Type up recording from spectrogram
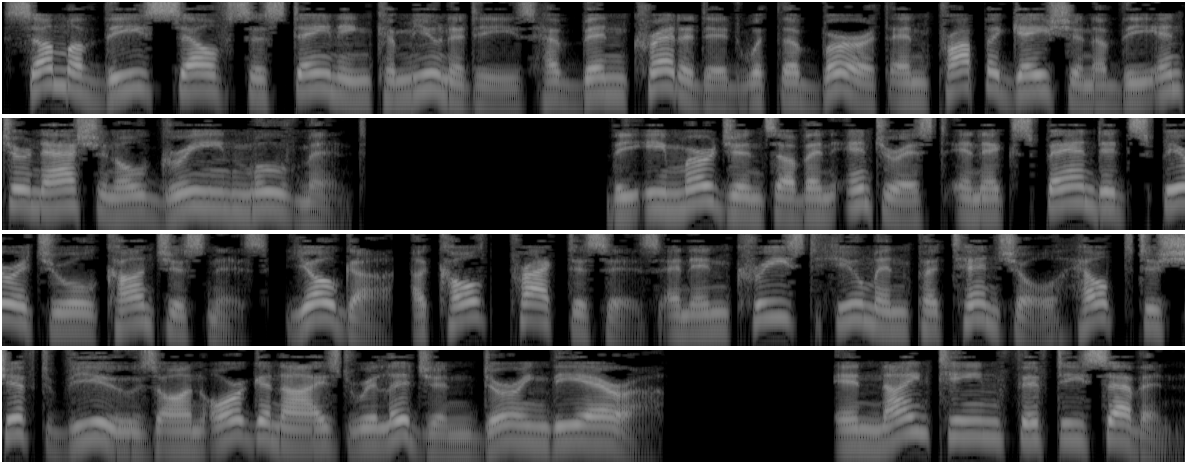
Some of these self-sustaining communities have been credited with the birth and propagation of the international Green Movement. The emergence of an interest in expanded spiritual consciousness, yoga, occult practices and increased human potential helped to shift views on organized religion during the era. In 1957,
